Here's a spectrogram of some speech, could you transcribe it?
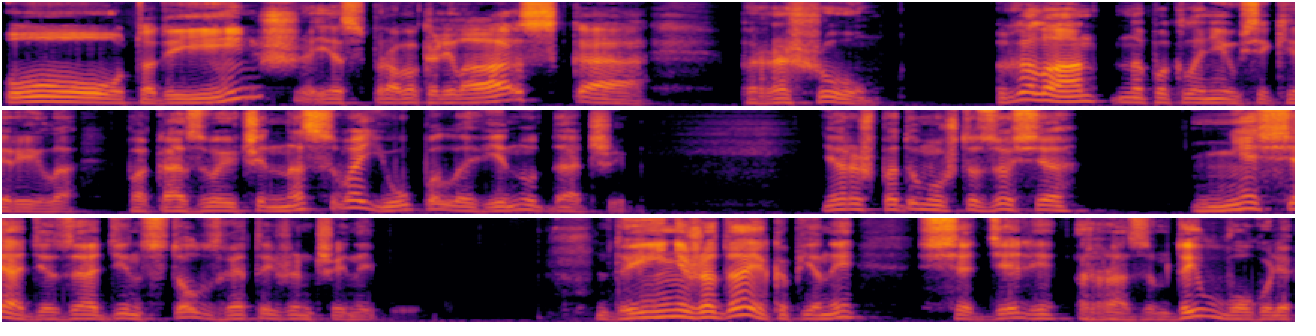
о тады іншая справа калі ласка прашу галантна пакланіўся кирилла показваючы на сваю палавіну дачы. Яраш падумаў что зося не сядзе за один стол з гэтай жанчынай. Да і не жадае каб яны сядзелі разам. Ды да увогуле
